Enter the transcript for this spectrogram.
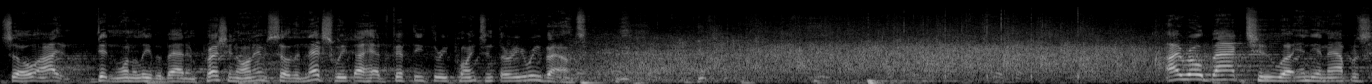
So I didn't want to leave a bad impression on him. So the next week, I had 53 points and 30 rebounds. I rode back to uh, Indianapolis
